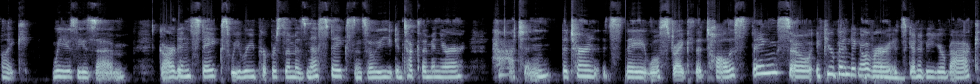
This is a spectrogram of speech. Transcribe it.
like we use these um, garden stakes. We repurpose them as nest stakes, and so you can tuck them in your hat and the tern it's they will strike the tallest thing so if you're bending over mm. it's going to be your back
